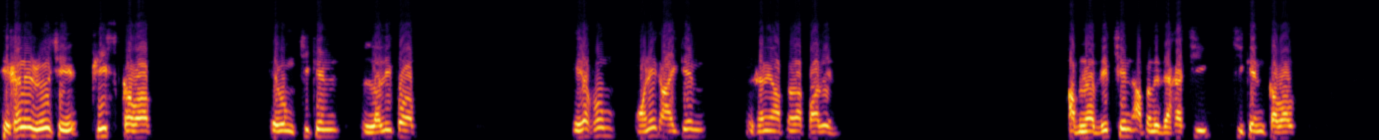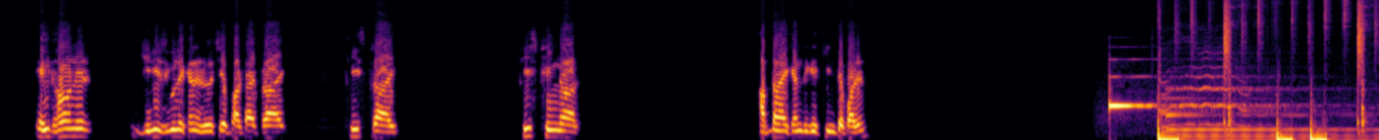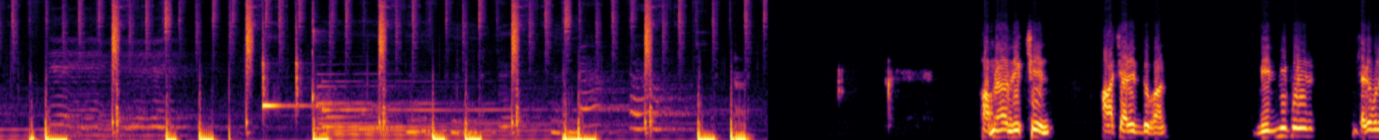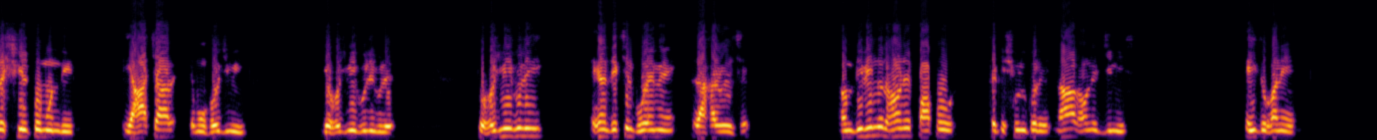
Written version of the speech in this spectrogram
এখানে রয়েছে ফিশ কাবাব এবং চিকেন ললিপপ এরকম অনেক আইটেম এখানে আপনারা পাবেন। আপনারা দেখছেন, আপনাদের দেখাচ্ছি চিকেন কাবাব এই ধরনের জিনিসগুলো এখানে রয়েছে butter fry fish fry fish finger আপনারা এখান থেকে কিনতে পারেন। আপনারা দেখছেন আচারের দোকান। মেদিনীপুরের যাকে বলে শিল্প মন্দির, এই আচার এবং হজমি, যে হজমি গুলিগুলো তো হজমি গুলি এখানে দেখছেন বয়ামে রাখা রয়েছে। এবং বিভিন্ন ধরনের পাঁপড় থেকে শুরু করে নানা ধরনের জিনিস এই দোকানে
